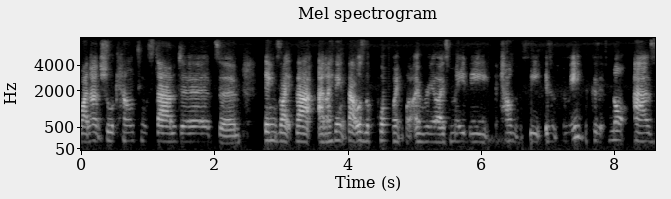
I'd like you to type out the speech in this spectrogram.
financial accounting standards and things like that. And I think that was the point that I realized maybe accountancy isn't for me because it's not as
